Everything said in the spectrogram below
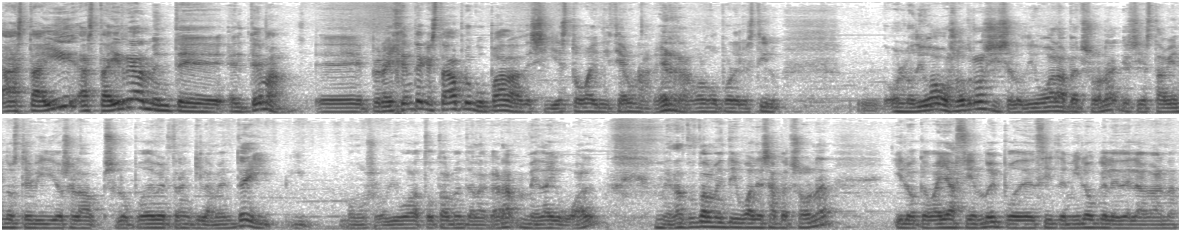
hasta ahí, hasta ahí realmente el tema. Eh, pero hay gente que estaba preocupada de si esto va a iniciar una guerra o algo por el estilo. os lo digo a vosotros y se lo digo a la persona que si está viendo este vídeo se, lo puede ver tranquilamente y, y, vamos, se lo digo totalmente a la cara, me da igual, me da totalmente igual esa persona y lo que vaya haciendo y puede decir de mí lo que le dé la gana.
